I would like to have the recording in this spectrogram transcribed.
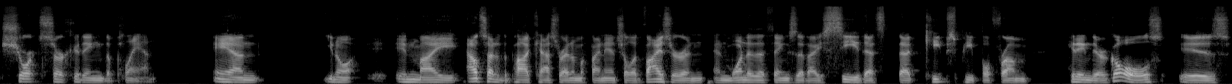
short circuiting the plan, and you know, in my outside of the podcast, right, I'm a financial advisor, and and one of the things that I see that's that keeps people from hitting their goals is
